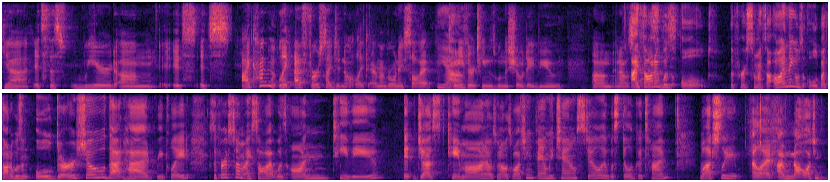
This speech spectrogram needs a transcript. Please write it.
Yeah, it's this weird. Um, it's it's. I kind of like at first I did not like it. I remember when I saw it. Yeah. 2013 is when the show debuted, um, and I was. I thought it was old the first time I saw. Oh, I didn't think it was old, but I thought it was an older show that had replayed. Because the first time I saw it was on TV. It just came on. I was when I was watching Family Channel. Still, it was still a good time. Well, actually, I lied. I'm not watching.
